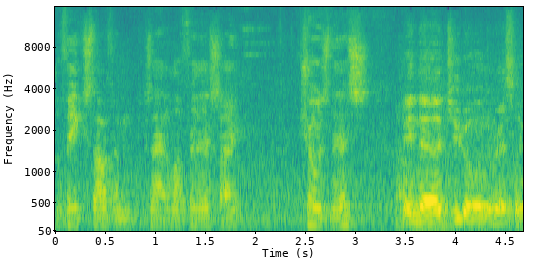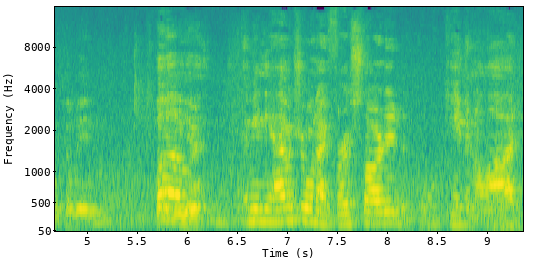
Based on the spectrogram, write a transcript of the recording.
the fake stuff, and because I had a love for this, I chose this. Um, And uh, judo and the wrestling come in. um? I mean, the amateur when I first started came in a lot.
